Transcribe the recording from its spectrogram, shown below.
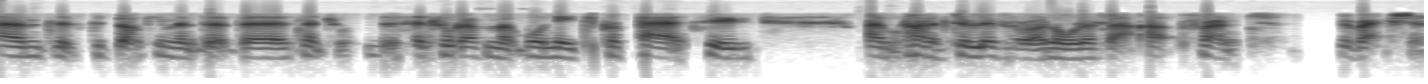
Um, that's the document that the central the central government will need to prepare to um, kind of deliver on all of that upfront direction.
